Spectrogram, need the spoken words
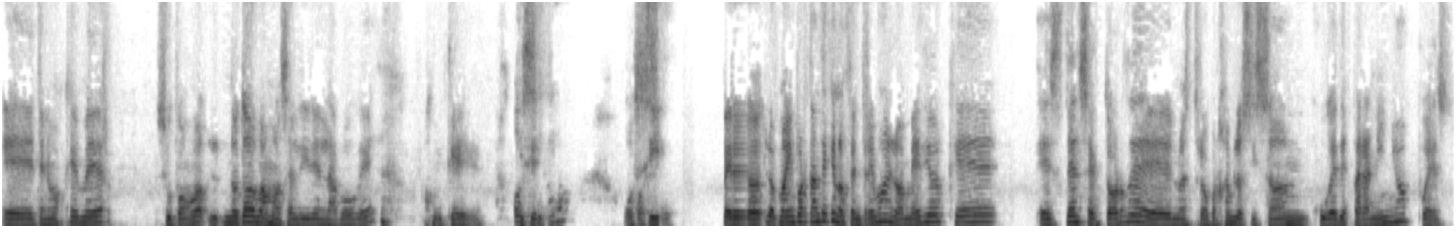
eh, tenemos que ver, supongo, no todos vamos a salir en la Vogue, aunque o sí, o, sí. Pero lo más importante es que nos centremos en los medios que es del sector de nuestro, por ejemplo, si son juguetes para niños, pues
